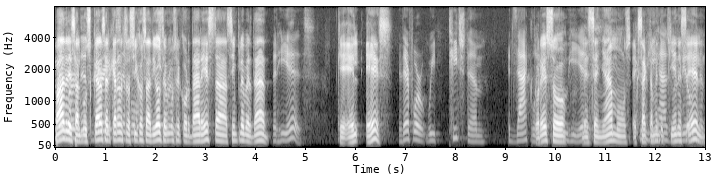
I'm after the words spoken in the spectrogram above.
Padres, al buscar acercar a nuestros hijos a Dios, debemos recordar esta simple verdad, que Él es. And therefore, we teach them exactly Por eso le enseñamos exactamente quién es Él,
